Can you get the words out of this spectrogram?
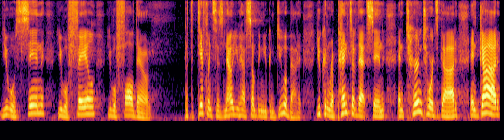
You will sin, you will fail, you will fall down. But the difference is now you have something you can do about it. You can repent of that sin and turn towards God, and God,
